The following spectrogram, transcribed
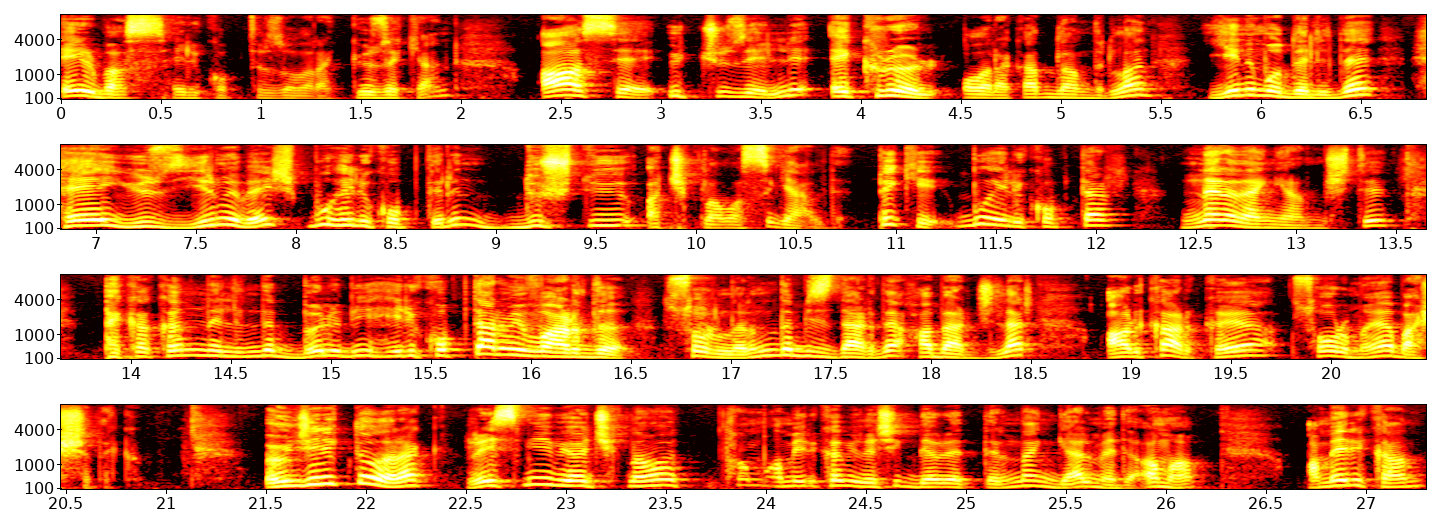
Airbus Helicopters olarak gözeken AC-350 Ekröl olarak adlandırılan yeni modeli de H-125 bu helikopterin düştüğü açıklaması geldi. Peki bu helikopter nereden gelmişti? PKK'nın elinde böyle bir helikopter mi vardı sorularını da bizler de haberciler arka arkaya sormaya başladık. Öncelikli olarak resmi bir açıklama tam Amerika Birleşik Devletleri'nden gelmedi ama Amerikan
